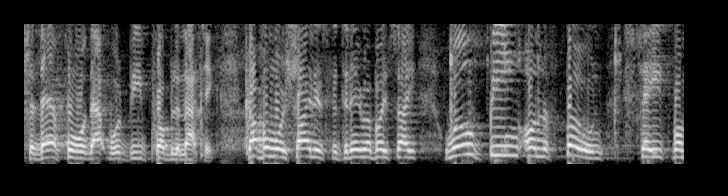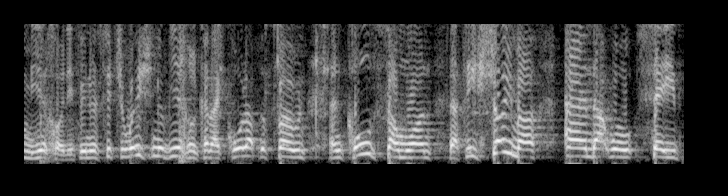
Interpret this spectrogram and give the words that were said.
so therefore that would be problematic. Couple more shilas for today, Rabbi say, will being on the phone save from Yichud? If in a situation of Yichud, can I call up the phone and call someone that's a Shema, and that will save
